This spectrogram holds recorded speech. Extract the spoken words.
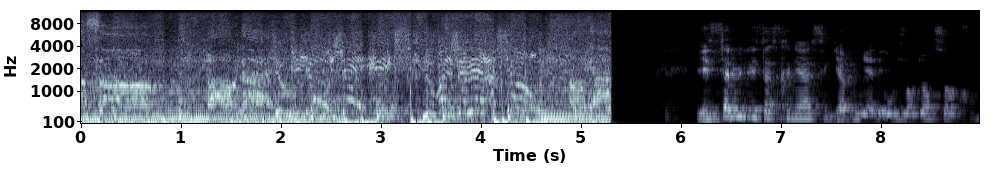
Ensemble, on est Yu-Gi-Oh! GX, nouvelle génération. Et salut les Astraliens, c'est Gabriel et aujourd'hui on se retrouve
